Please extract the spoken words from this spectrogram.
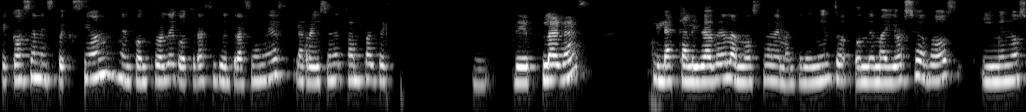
que consta en la inspección, el control de goteras y filtraciones, la revisión de trampas de, de plagas y la calidad de la atmósfera de mantenimiento, donde mayor CO2 y menos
